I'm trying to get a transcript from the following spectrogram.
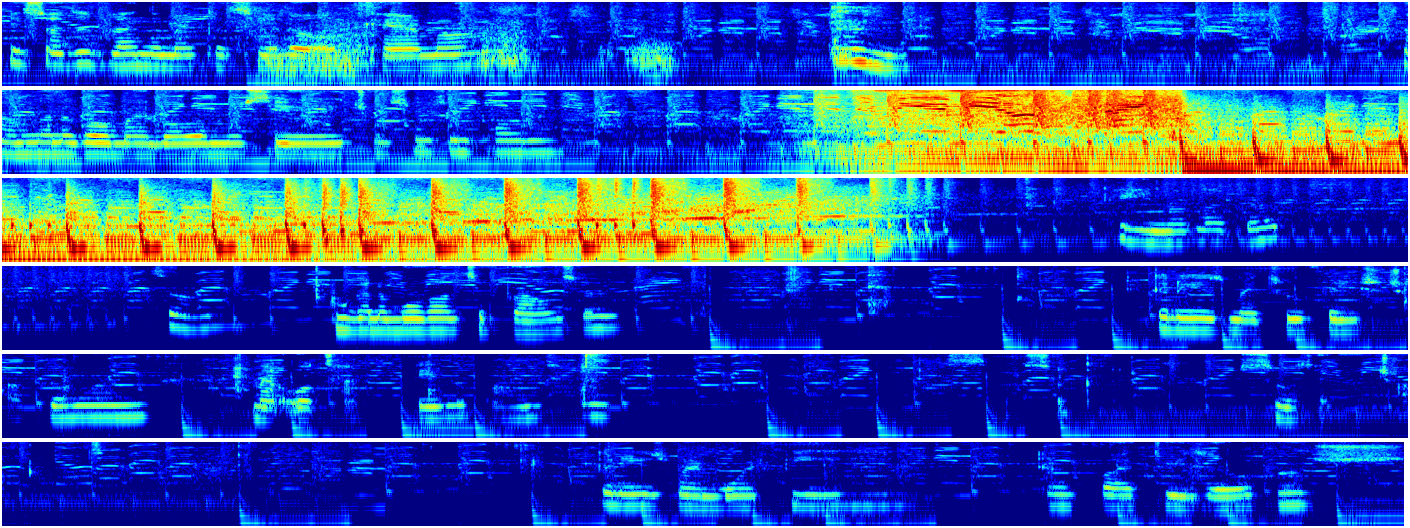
Okay, so I just blended my concealer on camera. I'm gonna go my Laura Mercier translucent powder. So I'm gonna move on to bronzer. I'm gonna use my Too Faced chocolate one my all-time favorite bronzer. So, so good. So like chocolate. Gonna use my Morphe M530 brush.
